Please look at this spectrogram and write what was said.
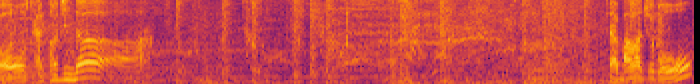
오, 잘 터진다. 자, 막아주고.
